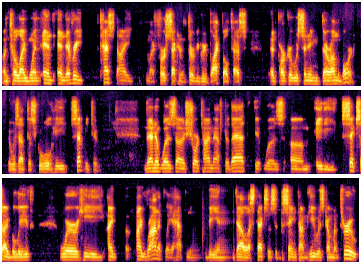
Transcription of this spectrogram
until I went and and every test I my first, second, and third degree black belt tests, Ed Parker was sitting there on the board. It was at the school he sent me to. Then it was a short time after that. It was um, 86, I believe, where he, I ironically happened to be in Dallas, Texas at the same time he was coming through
